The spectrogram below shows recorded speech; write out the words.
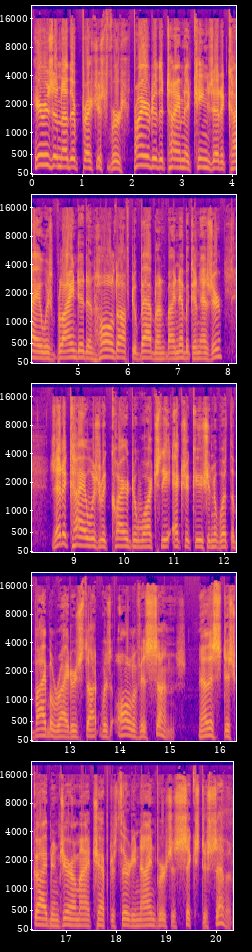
Here is another precious verse. Prior to the time that King Zedekiah was blinded and hauled off to Babylon by Nebuchadnezzar, Zedekiah was required to watch the execution of what the Bible writers thought was all of his sons. Now, this is described in Jeremiah chapter 39, verses 6 to 7.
